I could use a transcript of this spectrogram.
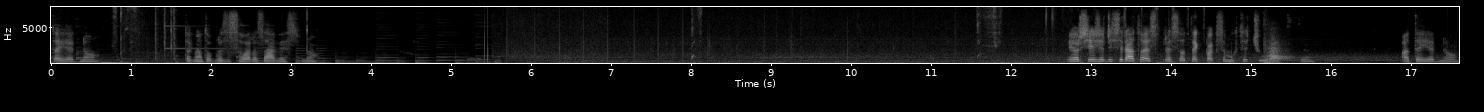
to je jedno. Tak na to bude zasahovat do závěsu, no. Je, že když si dá to espresso, tak pak se mu chce čůrat. Jo. A to je jedno.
